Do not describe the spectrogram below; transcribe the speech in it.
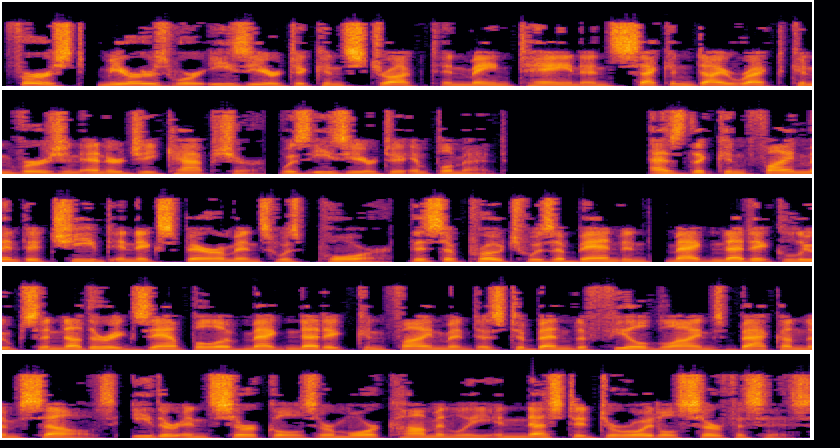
First, mirrors were easier to construct and maintain and second direct conversion energy capture, was easier to implement. As the confinement achieved in experiments was poor, this approach was abandoned. Magnetic loops Another example of magnetic confinement is to bend the field lines back on themselves, either in circles or more commonly in nested toroidal surfaces.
